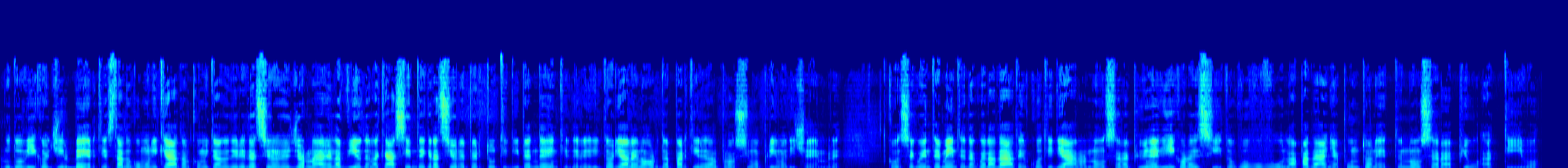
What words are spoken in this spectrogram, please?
Ludovico Gilberti, è stato comunicato al comitato di redazione del giornale l'avvio della cassa integrazione per tutti i dipendenti dell'editoriale Nord a partire dal prossimo primo dicembre. Conseguentemente da quella data il quotidiano non sarà più in edicola e il sito www.lapadania.net non sarà più attivo.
